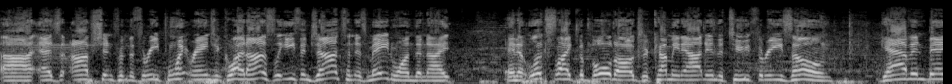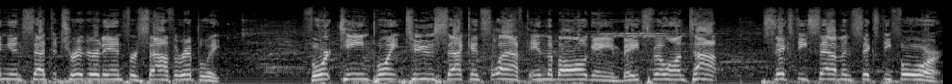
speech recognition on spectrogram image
uh, as an option from the three point range. And quite honestly, Ethan Johnson has made one tonight, and it looks like the Bulldogs are coming out in the 2 3 zone. Gavin Binion set to trigger it in for South Ripley. 14.2 seconds left in the ball game. Batesville on top, 67-64.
